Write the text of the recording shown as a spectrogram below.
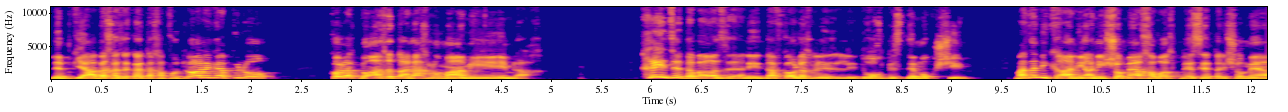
לפגיעה בחזקת החפות, לא על ידי אפילו, כל התנועה הזאת, אנחנו מאמינים לך. קחי את זה, הדבר הזה, אני דווקא הולך לדרוך בשדה מוקשים. מה זה נקרא, אני, אני שומע חברת כנסת, אני שומע,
